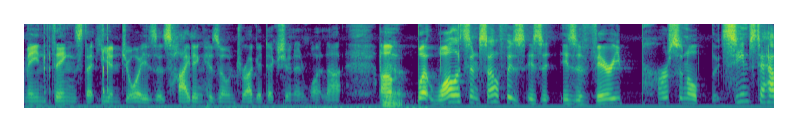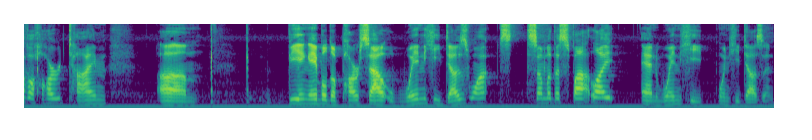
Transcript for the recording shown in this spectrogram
main things that he enjoys is hiding his own drug addiction and whatnot. Um, Yeah. But Wallace himself is is is a very personal. Seems to have a hard time um, being able to parse out when he does want some of the spotlight and when he when he doesn't.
